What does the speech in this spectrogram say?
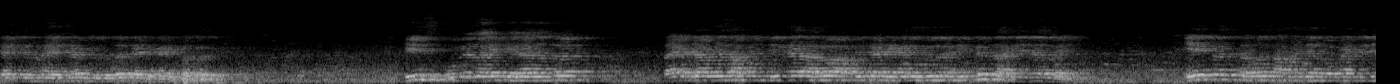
त्या निर्णयाच्या विरुद्ध त्या ठिकाणी पत्र हीच उमेदवारी केल्यानंतर साहेब ज्यावेळेस आपण जिल्ह्यात आलो आपली त्या ठिकाणी उमेदवारी निश्चित झालेली नाही. एकच सर्वसामान्य लोकांचे जे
